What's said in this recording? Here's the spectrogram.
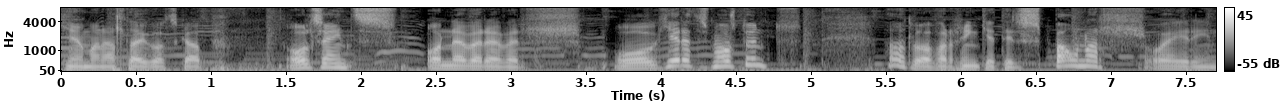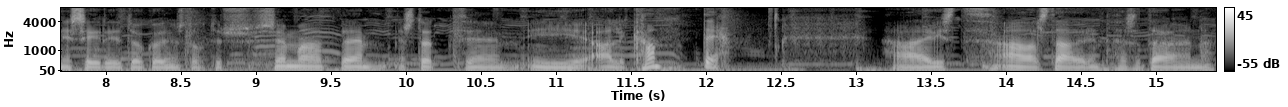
Þetta kemur mann alltaf í gott skap All Saints og Never Ever og hér eftir smá stund þá ætlum við að fara að ringja til Spánar og ég er eini Sigriði Dögauðinsdóttur sem að um, er stött um, í Alicante það er vist aðalstaðurinn þessa dagana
